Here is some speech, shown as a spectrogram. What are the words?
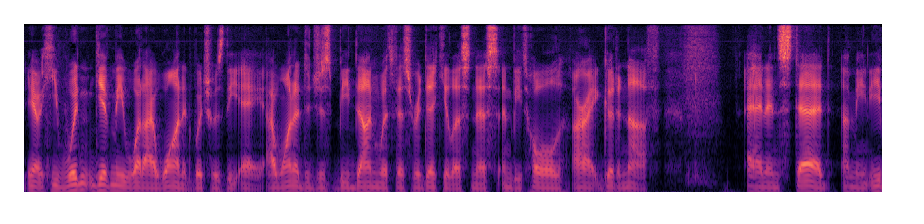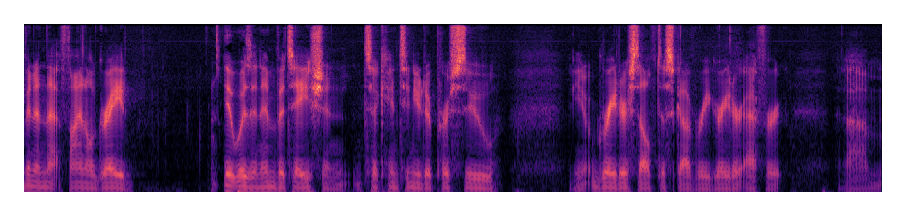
you know, he wouldn't give me what I wanted, which was the A. I wanted to just be done with this ridiculousness and be told, "All right, good enough." And instead, I mean, even in that final grade, it was an invitation to continue to pursue, you know, greater self-discovery, greater effort. Um,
